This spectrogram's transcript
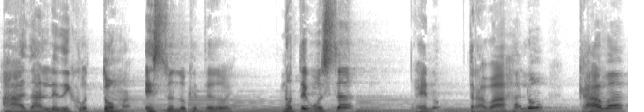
A Adán le dijo, toma, esto es lo que te doy. ¿No te gusta? Bueno, trabájalo, cava,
